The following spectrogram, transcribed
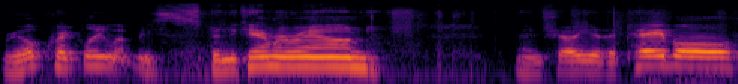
real quickly, let me spin the camera around and show you the table.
